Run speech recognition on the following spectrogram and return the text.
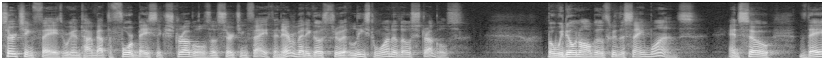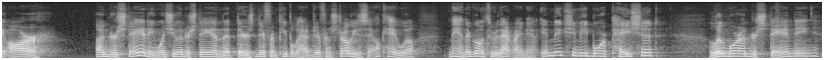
Searching faith, we're going to talk about the four basic struggles of searching faith. And everybody goes through at least one of those struggles. But we don't all go through the same ones. And so they are understanding, once you understand that there's different people that have different struggles, you say, okay, well, man, they're going through that right now. It makes you be more patient, a little more understanding.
